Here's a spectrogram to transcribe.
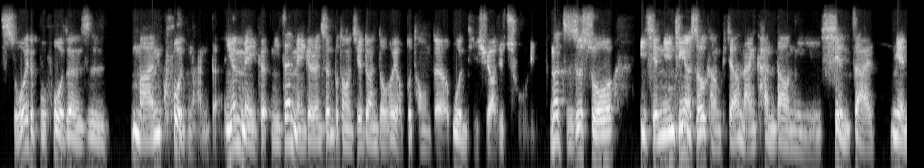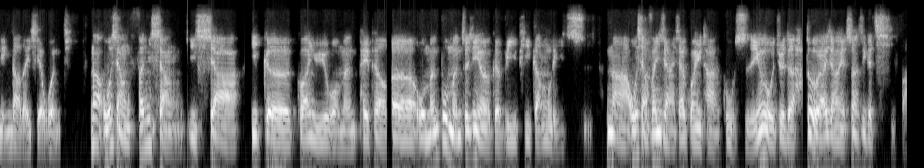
所谓的不惑真的是蛮困难的，因为每个你在每个人生不同的阶段都会有不同的问题需要去处理。那只是说以前年轻的时候可能比较难看到你现在面临到的一些问题。那我想分享一下一个关于我们 PayPal，呃，我们部门最近有一个 VP 刚离职，那我想分享一下关于他的故事，因为我觉得对我来讲也算是一个启发。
